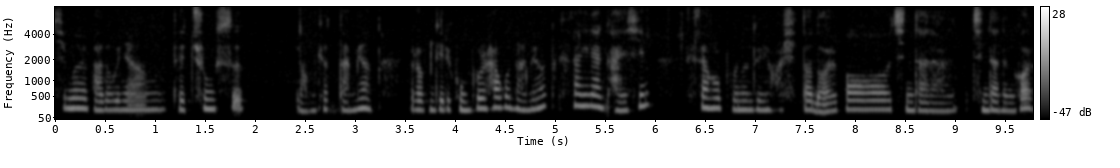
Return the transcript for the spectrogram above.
신문을 봐도 그냥 대충 쓱 넘겼다면 여러분들이 공부를 하고 나면 세상에 대한 관심, 세상을 보는 눈이 훨씬 더 넓어진다는 진다는 걸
